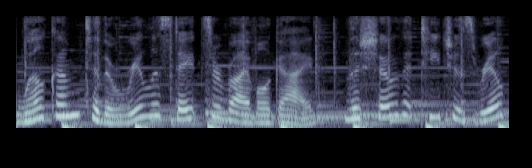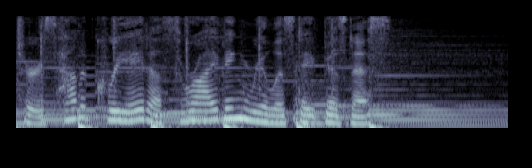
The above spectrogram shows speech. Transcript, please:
Welcome to the Real Estate Survival Guide, the show that teaches realtors how to create a thriving real estate business.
